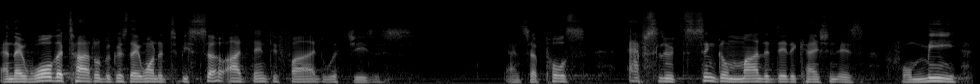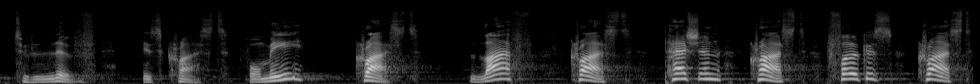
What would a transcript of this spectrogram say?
and they wore the title because they wanted to be so identified with Jesus. And so Paul's absolute single minded dedication is for me to live is Christ. For me, Christ. Life, Christ. Passion, Christ. Focus, Christ.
